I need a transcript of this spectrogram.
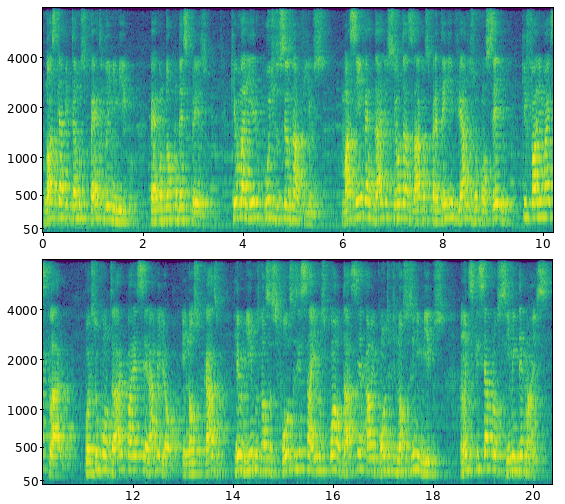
nós que habitamos perto do inimigo? Perguntou com desprezo. Que o marinheiro cuide dos seus navios. Mas se em verdade o Senhor das Águas pretende enviar-nos um conselho, que fale mais claro, pois do contrário parecerá melhor, em nosso caso, reunirmos nossas forças e sairmos com audácia ao encontro de nossos inimigos, antes que se aproximem demais.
